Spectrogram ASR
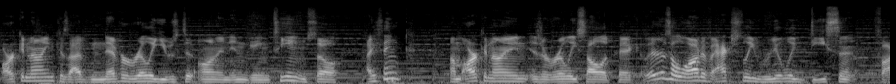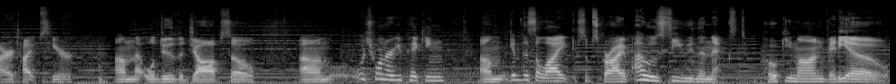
Arcanine because I've never really used it on an in-game team, so I think um, Arcanine is a really solid pick. There's a lot of actually really decent fire types here um, that will do the job, so um, which one are you picking? Um, give this a like, subscribe, I will see you in the next Pokemon video.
